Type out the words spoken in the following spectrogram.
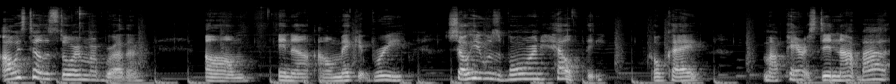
i always tell the story of my brother um, and I'll, I'll make it brief so he was born healthy okay my parents did not buy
